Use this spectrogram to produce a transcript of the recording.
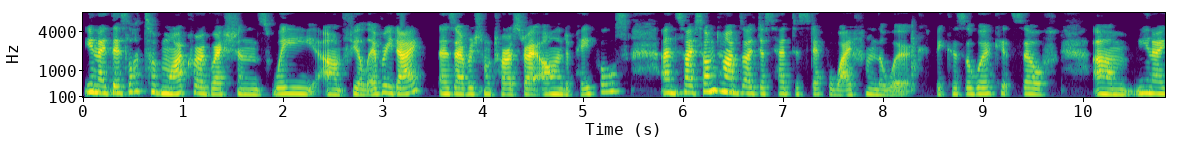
you know, there's lots of microaggressions we um, feel every day as Aboriginal Torres Strait Islander peoples. And so sometimes I just had to step away from the work because the work itself, um, you know,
